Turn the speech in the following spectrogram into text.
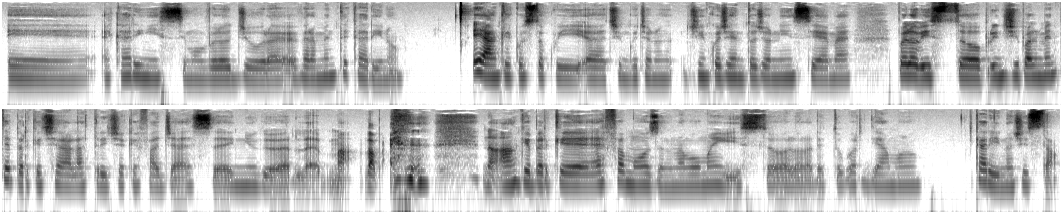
E è carinissimo, ve lo giuro, è veramente carino. E anche questo qui, eh, 500, 500, giorni insieme. Poi l'ho visto principalmente perché c'era l'attrice che fa Jess in New Girl, ma vabbè. no, anche perché è famoso, non l'avevo mai visto, allora ho detto guardiamolo. Carino, ci sta.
